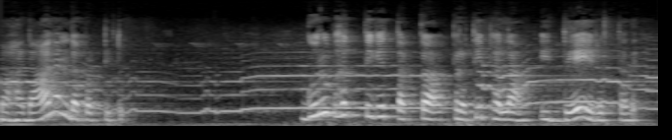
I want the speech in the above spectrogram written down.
ಮಹದಾನಂದಪಟ್ಟಿತು. ಗುರುಭಕ್ತಿಗೆ ತಕ್ಕ ಪ್ರತಿಫಲ ಇದ್ದೇ ಇರುತ್ತದೆ.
